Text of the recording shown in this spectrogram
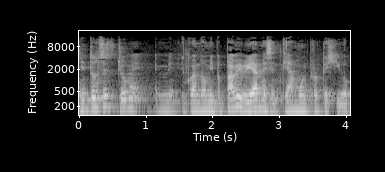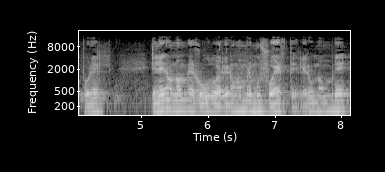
Y entonces yo me, cuando mi papá vivía me sentía muy protegido por él. Él era un hombre rudo, él era un hombre muy fuerte, él era un hombre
